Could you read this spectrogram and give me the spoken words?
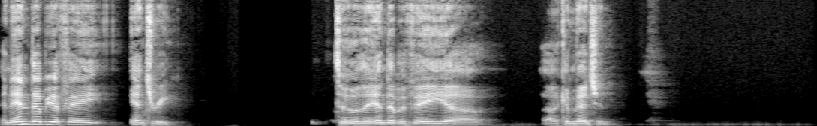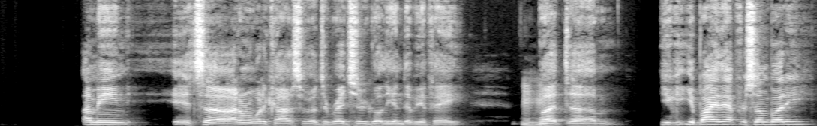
an NWFA entry to the NWFA uh, uh, convention. I mean, it's uh, I don't know what it costs for to register to go to the NWFA, Mhm. but um, you you buy that for somebody,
